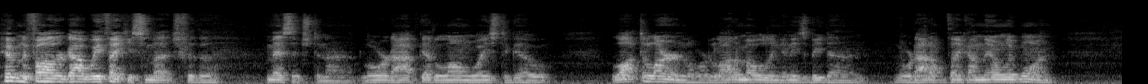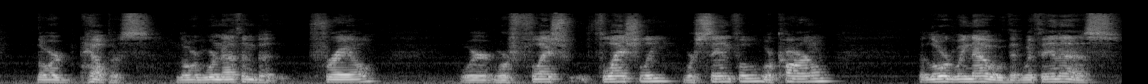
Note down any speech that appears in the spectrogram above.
Heavenly Father, God, we thank you so much for the message tonight. Lord, I've got a long ways to go. A lot to learn, Lord. A lot of molding that needs to be done. Lord, I don't think I'm the only one. Lord, help us. Lord, we're nothing but frail. We're, we're flesh, fleshly. We're sinful. We're carnal. But Lord, we know that within us,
